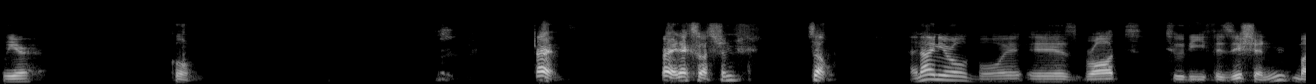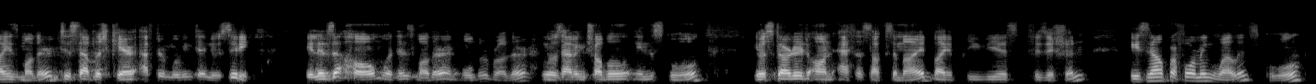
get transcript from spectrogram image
Clear? Cool. All right. All right, next question. So, a nine-year-old boy is brought to the physician by his mother to establish care after moving to a new city. He lives at home with his mother and older brother. He was having trouble in school. He was started on ethosuximide by a previous physician. He's now performing well in school.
